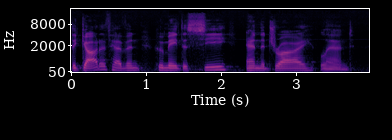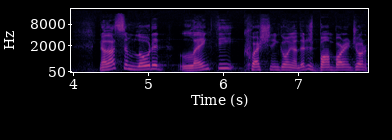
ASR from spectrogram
the God of heaven, who made the sea and the dry land. Now that's some loaded, lengthy questioning going on. They're just bombarding Jonah.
